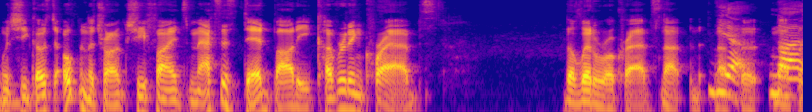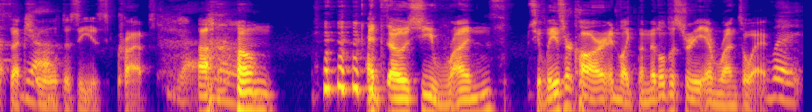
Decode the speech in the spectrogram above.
When Mm. she goes to open the trunk, she finds Max's dead body covered in crabs. The literal crabs, not not Yeah, the not, the sexual yeah. disease crabs. Yeah. Um, and so she runs. She leaves her car in like the middle of the street and runs away. Right.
